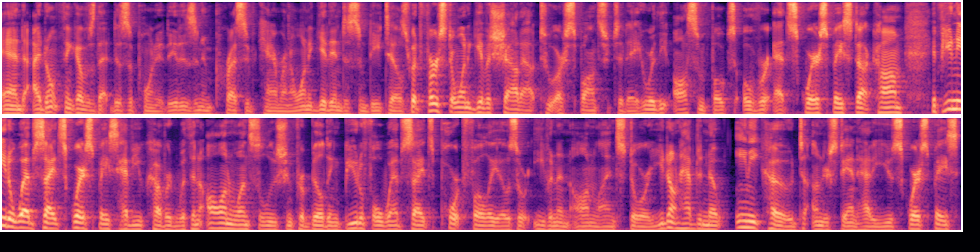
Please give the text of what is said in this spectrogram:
And I don't think I was that disappointed. It is an impressive camera, and I want to get into some details. But first, I want to give a shout out to our sponsor today, who are the awesome folks over at squarespace.com. If you need a website, Squarespace have you covered with an all in one solution for building beautiful websites, portfolios, or even an online store. You don't have to know any code to understand how to use Squarespace.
